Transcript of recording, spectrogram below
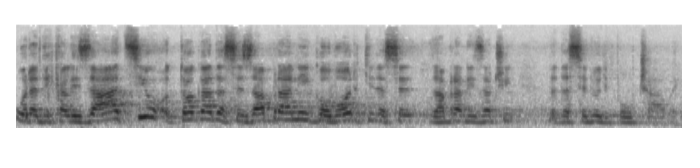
u radikalizaciju od toga da se zabrani govoriti, da se zabrani, znači, da, da se ljudi poučavaju.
